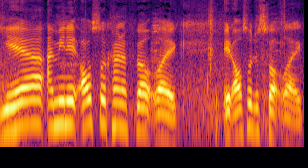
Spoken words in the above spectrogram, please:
Yeah, I mean, it also kind of felt like it also just felt like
